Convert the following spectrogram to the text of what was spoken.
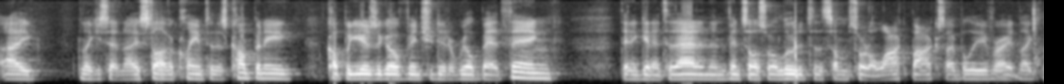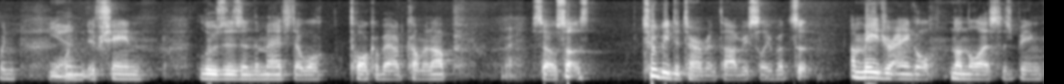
"I, like you said, I still have a claim to this company." A couple years ago, Vince, you did a real bad thing. They didn't get into that, and then Vince also alluded to some sort of lockbox, I believe, right? Like when, Yeah. when if Shane loses in the match that we'll talk about coming up. Right. So, so to be determined, obviously, but a, a major angle nonetheless is being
